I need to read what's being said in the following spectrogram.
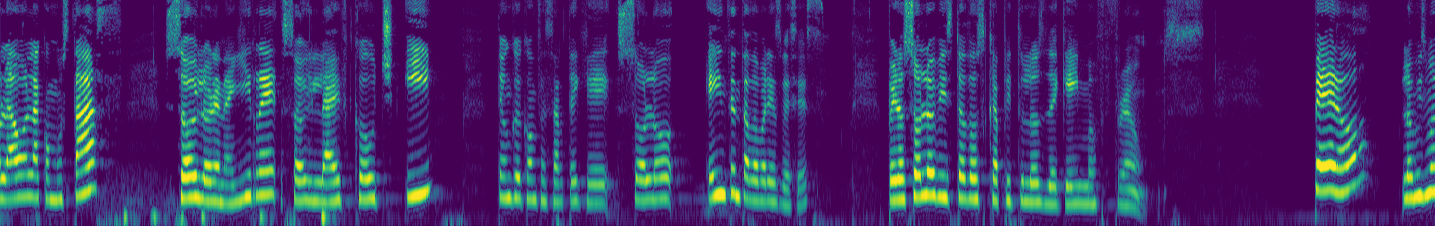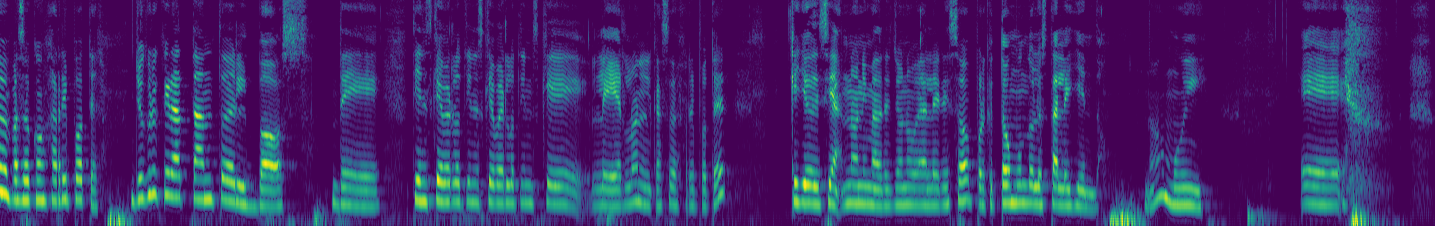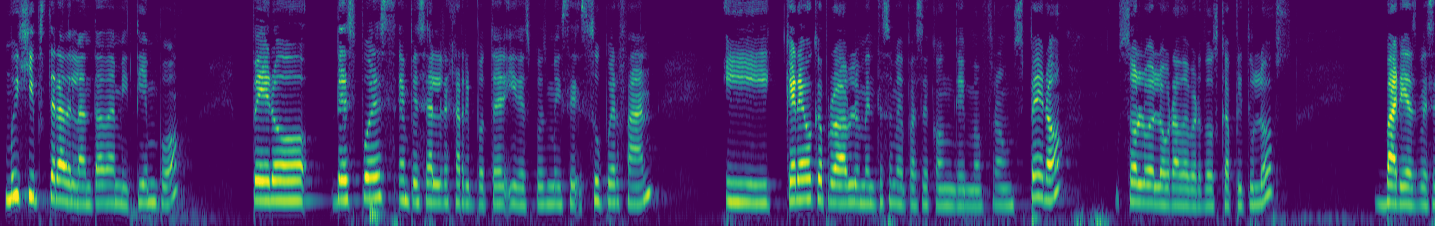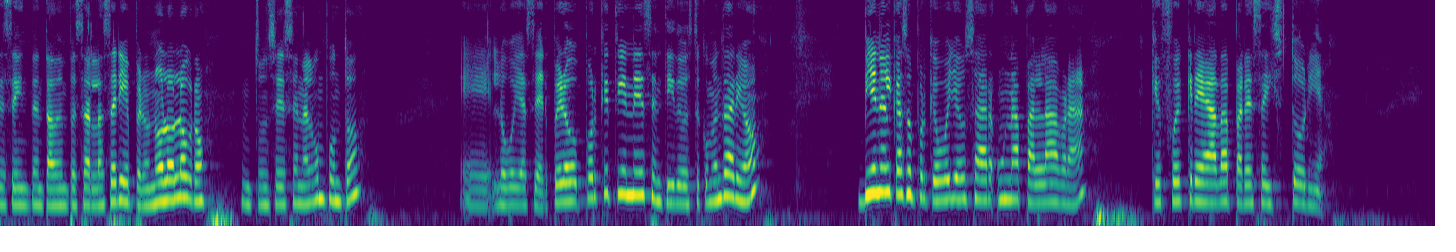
Hola, hola, ¿cómo estás? Soy Lorena Aguirre, soy life coach y tengo que confesarte que solo he intentado varias veces, pero solo he visto dos capítulos de Game of Thrones. Pero lo mismo me pasó con Harry Potter. Yo creo que era tanto el boss de tienes que verlo, tienes que verlo, tienes que leerlo en el caso de Harry Potter, que yo decía, no, ni madre, yo no voy a leer eso porque todo el mundo lo está leyendo, ¿no? Muy, eh, muy hipster adelantada a mi tiempo. Pero después empecé a leer Harry Potter y después me hice súper fan. Y creo que probablemente eso me pase con Game of Thrones. Pero solo he logrado ver dos capítulos. Varias veces he intentado empezar la serie, pero no lo logro. Entonces, en algún punto eh, lo voy a hacer. Pero, ¿por qué tiene sentido este comentario? Viene el caso porque voy a usar una palabra que fue creada para esa historia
